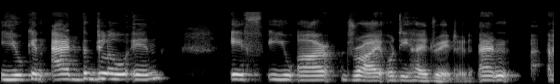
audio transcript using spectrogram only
you can add the glow in if you are dry or dehydrated. And uh,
